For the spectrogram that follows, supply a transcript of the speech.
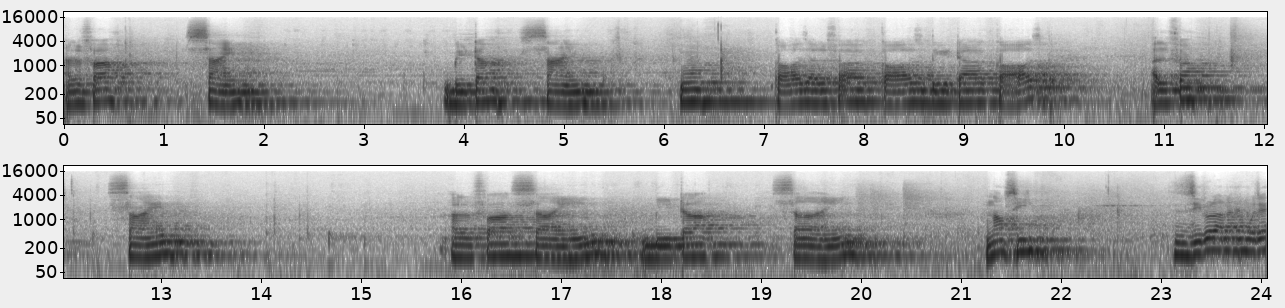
alpha sine beta sine cos alpha cos beta cos alpha sine alpha sine, beta sine. Now see, zero लाना है मुझे।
